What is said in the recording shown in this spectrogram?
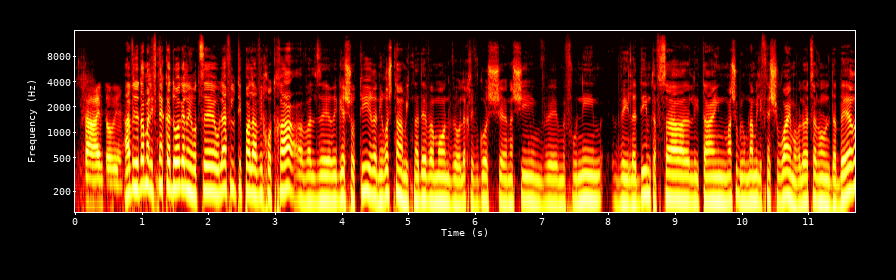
צהריים טובים. אבי, אתה יודע מה, לפני כדורגל אני רוצה אולי אפילו טיפה להביך אותך, אבל זה ריגש אותי. אני רואה שאתה מתנדב המון והולך לפגוש אנשים ומפונים וילדים. תפסה לי את העין משהו אומנם מלפני שבועיים, אבל לא יצא לנו לדבר.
